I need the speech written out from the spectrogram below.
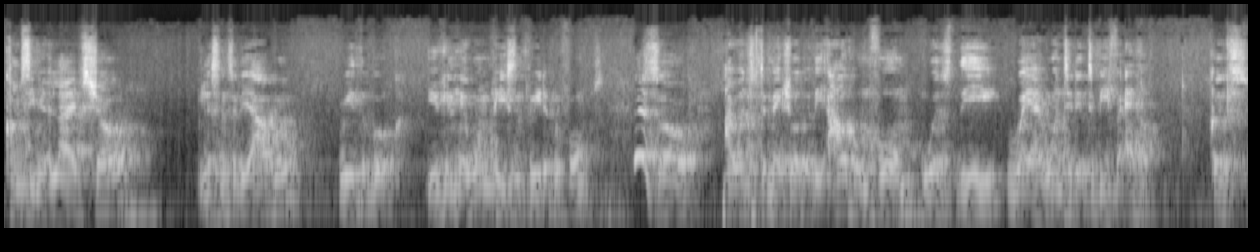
come see me at a live show, listen to the album, read the book. You can hear one piece in three different forms. So I wanted to make sure that the album form was the way I wanted it to be forever. Because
